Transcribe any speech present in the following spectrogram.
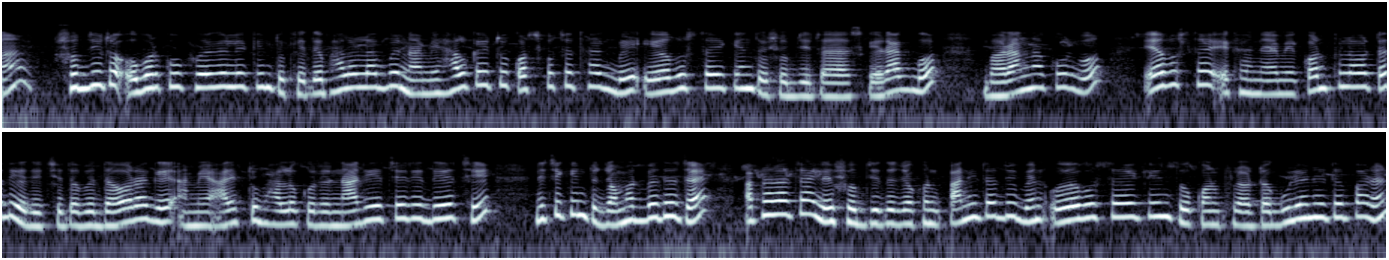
না। সবজিটা ওভারকুক হয়ে গেলে কিন্তু খেতে ভালো লাগবে না। আমি হালকা একটু কচকচে থাকবে এই অবস্থায় কিন্তু সবজিটা আজকে রাখব বা রান্না করব। এই অবস্থায় এখানে আমি কর্নফ্লাওয়ারটা দিয়ে দিচ্ছি। তবে দেওয়ার আগে আমি আরেকটু ভালো করে নাড়িয়ে চেড়িয়ে দিয়েছি। নিচে কিন্তু জমাট বেঁধে যায়। আপনারা চাইলে সবজিতে যখন পানিটা দিবেন, ওই অবস্থায় কিন্তু কর্নফ্লাওয়ারটা গুলে নিতে পারেন।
